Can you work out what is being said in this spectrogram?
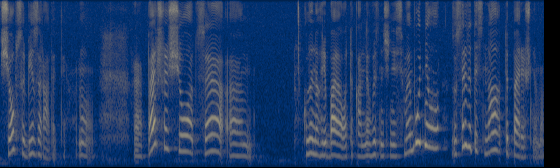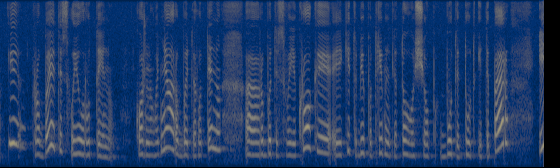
щоб собі зарадити. Ну, е, перше, що це ем, коли нагрібає така невизначеність майбутнього, зосередитись на теперішньому і робити свою рутину. Кожного дня робити рутину, е, робити свої кроки, які тобі потрібні для того, щоб бути тут і тепер, і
